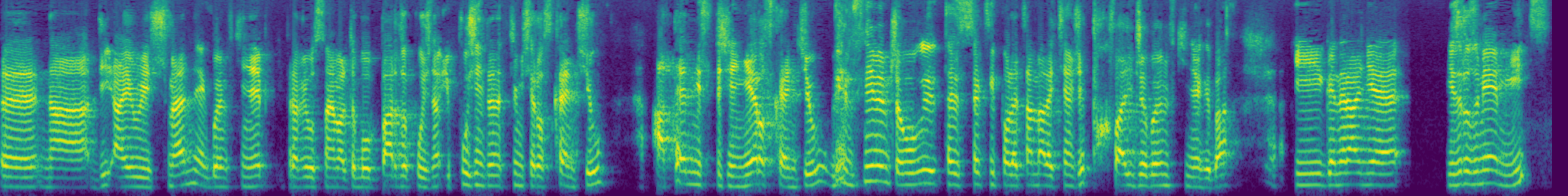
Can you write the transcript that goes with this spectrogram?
e, na The Irishman, jak byłem w kinie i prawie usnąłem, ale to było bardzo późno i później ten film się rozkręcił, a ten niestety się nie rozkręcił, więc nie wiem czemu to jest sekcji polecamy, ale chciałem się pochwalić, że byłem w kinie chyba. I generalnie nie zrozumiałem nic.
